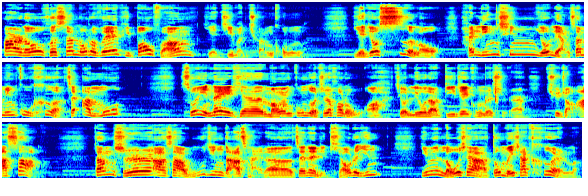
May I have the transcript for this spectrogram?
二楼和三楼的 VIP 包房也基本全空了。也就四楼还零星有两三名顾客在按摩，所以那天忙完工作之后的我就溜到 DJ 控制室去找阿萨了。当时阿萨无精打采的在那里调着音，因为楼下都没啥客人了，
